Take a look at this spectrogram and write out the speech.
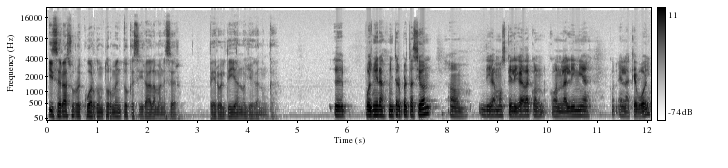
Y será su recuerdo un tormento que se irá al amanecer, pero el día no llega nunca. Eh, pues mira, mi interpretación, um, digamos que ligada con, con la línea en la que voy,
